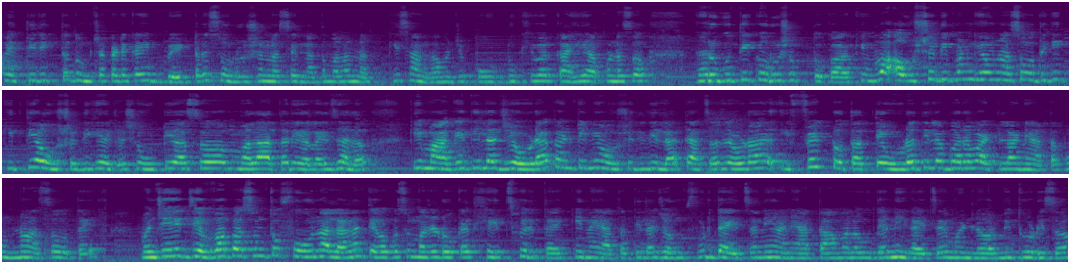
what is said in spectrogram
व्यतिरिक्त तुमच्याकडे काही बेटर सोल्युशन असेल ना तर मला नक्की सांगा म्हणजे पोटदुखीवर काही आपण असं घरगुती करू शकतो का? किंवा औषधी पण घेऊन असं होतं की किती औषधी घ्यायच्या? शेवटी असं मला आता रिअलाईज झालं की मागे तिला जेवढ्या कंटिन्यू औषधी दिला त्याचा जेवढा इफेक्ट होता तेवढं तिला बरं वाटलं आणि आता पुन्हा असं होतंय. म्हणजे जेव्हापासून तो फोन आला ना तेव्हापासून माझ्या डोक्यात हेच फिरतंय की नाही आता तिला जंक फूड द्यायचं नाही आणि आता आम्हाला उद्या निघायचंय म्हटल्यावर मी थोडीसं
